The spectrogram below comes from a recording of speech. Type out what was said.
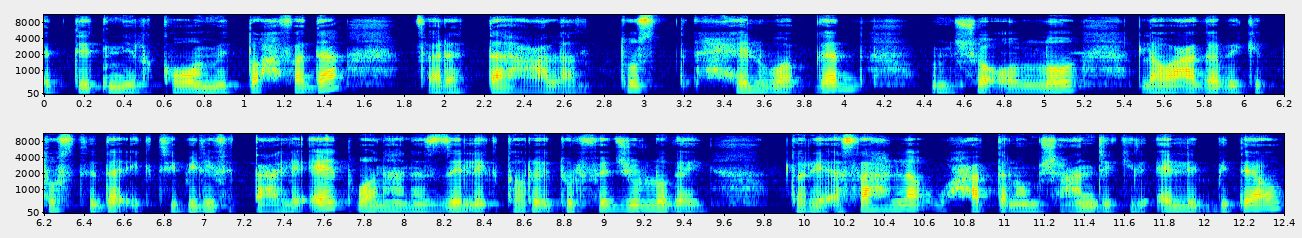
ادتني القوام التحفة ده فردتها على التوست حلوة بجد وإن شاء الله لو عجبك التوست ده اكتبي لي في التعليقات وأنا هنزل لك طريقته الفيديو اللي جاي بطريقة سهلة وحتى لو مش عندك القالب بتاعه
